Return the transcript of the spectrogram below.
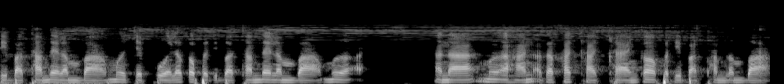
ฏิบัติทำได้ลำบาก เมื่อเจ็บป่วยแล้วก็ปฏิบัติทำได้ลำบาก เมื่ออนาเมื่ออาหารอัตคัดขาดแคลนก็ปฏิบัติทำลำบาก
